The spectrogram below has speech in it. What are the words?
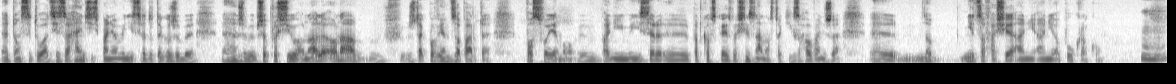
e, tą sytuację, zachęcić panią ministrę do tego, żeby, e, żeby przeprosiła. No ale ona, że tak powiem, zaparte po swojemu. Y, pani minister Podkowska jest właśnie znana z takich zachowań, że no, nie cofa się ani, ani o pół kroku. Mhm.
